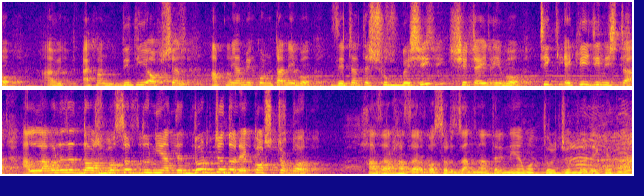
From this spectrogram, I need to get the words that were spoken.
আমি এখন দ্বিতীয় অপশন আপনি, আমি কোনটা নিব? যেটাতে সুখ বেশি, সেটাই নিব। ঠিক একই জিনিসটা। আল্লাহ বলে যে, দশ বছর দুনিয়াতে ধৈর্য ধরে কষ্ট কর। হাজার হাজার বছর জান্নাতের নিয়ামত তোর জন্য রেখে দিয়ে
